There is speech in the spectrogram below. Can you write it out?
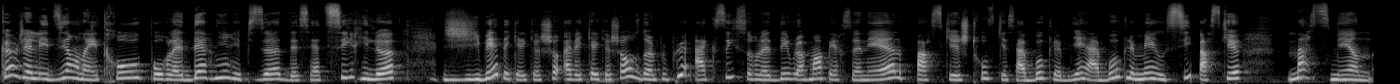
Comme je l'ai dit en intro, pour le dernier épisode de cette série-là, j'y vais avec quelque chose d'un peu plus axé sur le développement personnel parce que je trouve que ça boucle bien la boucle, mais aussi parce que ma semaine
